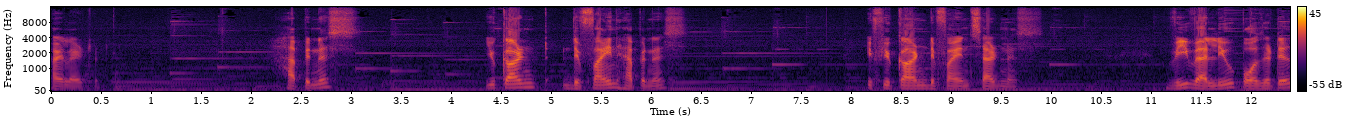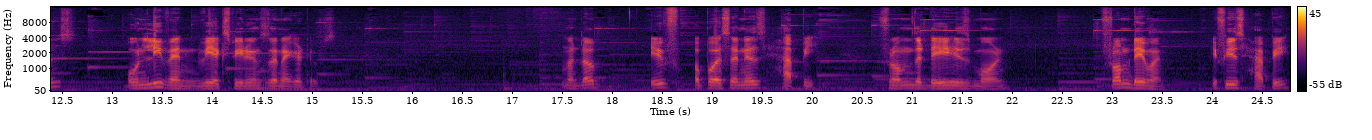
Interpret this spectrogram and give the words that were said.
highlighted. Happiness, you can't define happiness if you can't define sadness. we value positives only when we experience the negatives. Matlab, if a person is happy from the day he is born, from day one, if he is happy,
